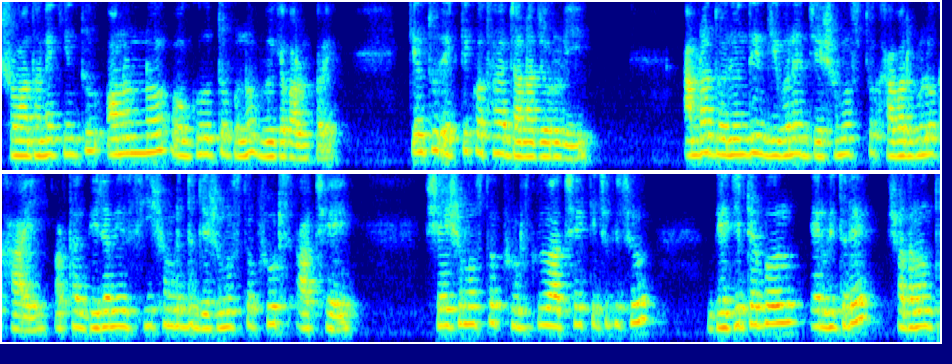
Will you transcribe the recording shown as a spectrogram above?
সমাধানে কিন্তু অনন্য ও গুরুত্বপূর্ণ ভূমিকা পালন করে। কিন্তু একটি কথা জানা জরুরি, আমরা দৈনন্দিন জীবনে যে সমস্ত খাবারগুলো খাই, অর্থাৎ ভিটামিন সি সমৃদ্ধ যে সমস্ত ফ্রুটস আছে, সেই সমস্ত ফ্রুটসগুলো আছে কিছু কিছু ভেজিটেবল এর ভিতরে সাধারণত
